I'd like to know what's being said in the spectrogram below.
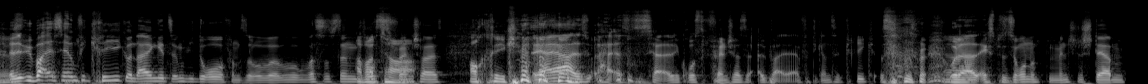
Äh. Also überall ist ja irgendwie Krieg und allen geht es irgendwie doof und so. Was ist denn ein großes Avatar. Franchise? Auch Krieg. Ja, ja, es, es ist ja die große Franchise, überall einfach die ganze Zeit Krieg ist. Oder Explosionen und Menschen sterben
